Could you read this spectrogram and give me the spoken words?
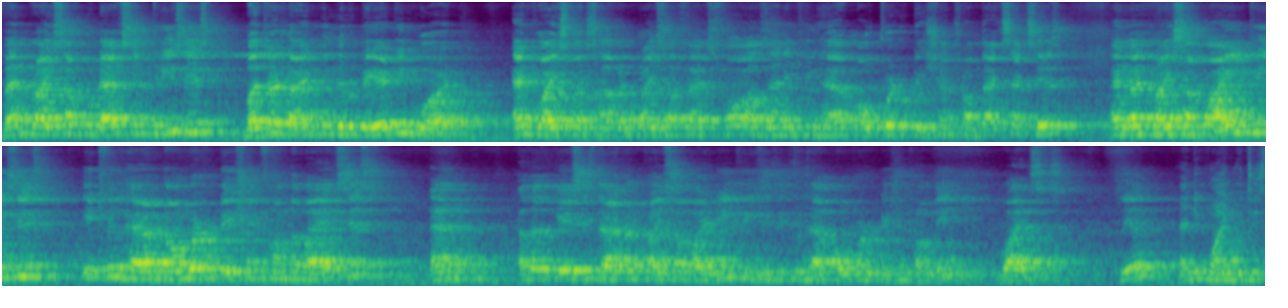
When price of good x increases, budget line will rotate inward and vice versa. When price of x falls, then it will have outward rotation from the x-axis and when price of y increases, it will have downward rotation from the y-axis and other case is that when price of y decreases, have outward rotation from the y-axis. Clear? Any point which is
